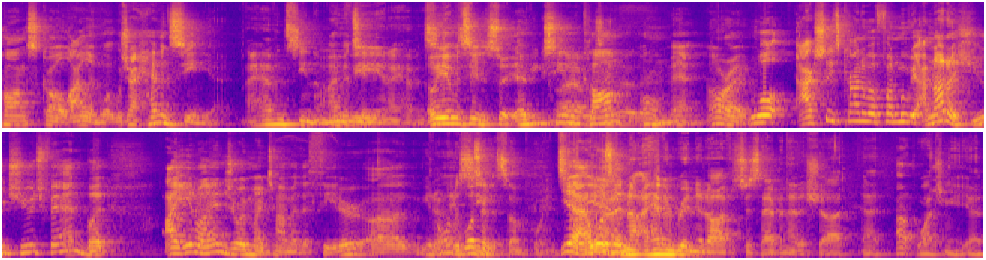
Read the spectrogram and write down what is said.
Kong Skull Island one, which I haven't seen yet. I haven't seen the movie, I haven't seen it. and I haven't. Oh, you haven't seen it. So have you seen I haven't Kong? seen oh man. All right. Well, actually, it's kind of a fun movie. I'm not a huge, huge fan, but I, you know, I enjoyed my time at the theater. Uh, you know, it see it wasn't at some point. Yeah, it wasn't- not- I haven't written it off. It's just I haven't had a shot at watching it yet.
